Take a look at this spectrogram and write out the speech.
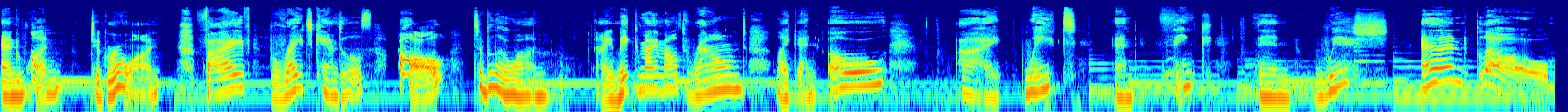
and one to grow on. Five bright candles, all to blow on. I make my mouth round like an O. I wait and think, then wish and blow.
